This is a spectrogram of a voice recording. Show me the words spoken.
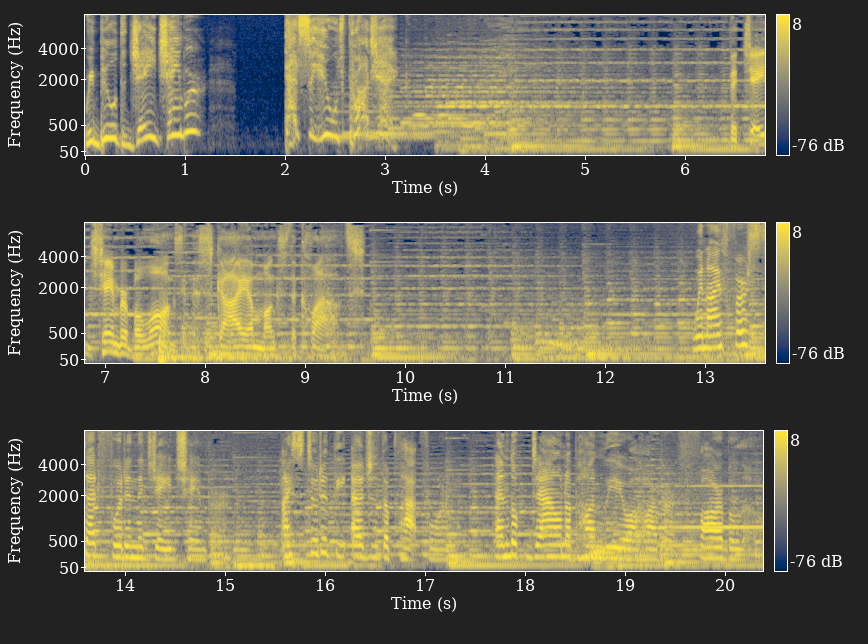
Rebuild the Jade Chamber? That's a huge project. The Jade Chamber belongs in the sky amongst the clouds. When I first set foot in the Jade Chamber, I stood at the edge of the platform and looked down upon Liyue Harbor far below.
